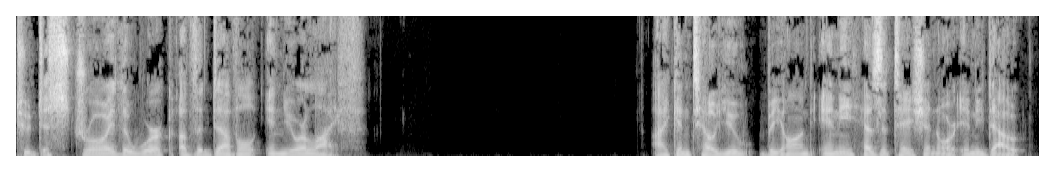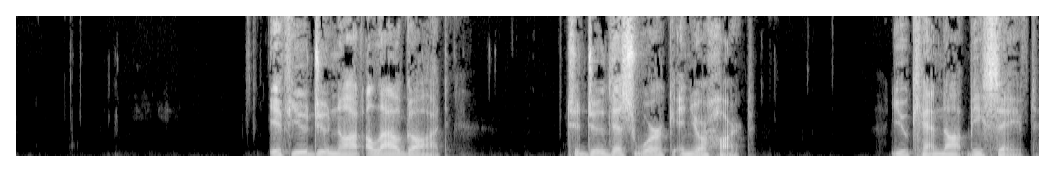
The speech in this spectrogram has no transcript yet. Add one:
to destroy the work of the devil in your life? I can tell you beyond any hesitation or any doubt if you do not allow God to do this work in your heart, you cannot be saved.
